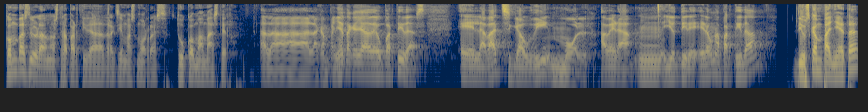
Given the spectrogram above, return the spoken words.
com vas viure la nostra partida de Dracs i Masmorres, tu com a màster? A la, la campanyeta ha de 10 partides, eh, la vaig gaudir molt. A veure, mm, jo et diré, era una partida... Dius campanyeta,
